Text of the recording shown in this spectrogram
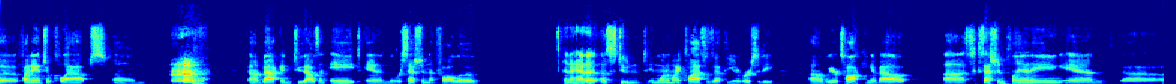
the financial collapse um, uh, back in 2008 and the recession that followed and i had a, a student in one of my classes at the university uh, we were talking about uh, succession planning and uh,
